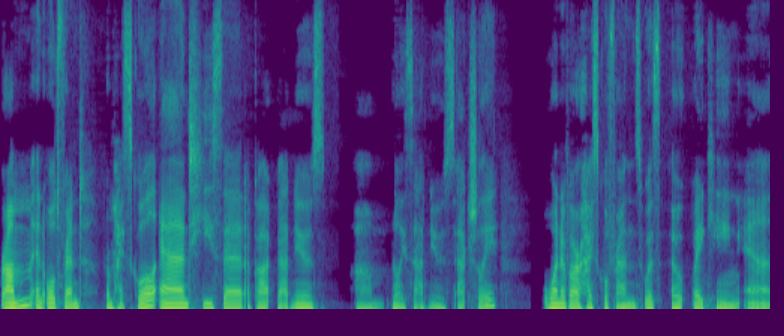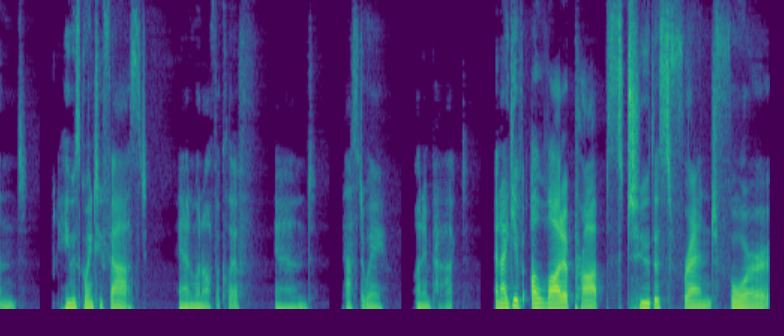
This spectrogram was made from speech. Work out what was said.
from an old friend from high school, and he said, I've got bad news, um, really sad news, actually. One of our high school friends was out biking and he was going too fast and went off a cliff and passed away on impact. And I give a lot of props to this friend for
